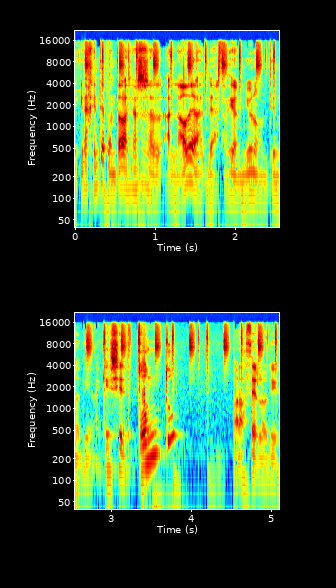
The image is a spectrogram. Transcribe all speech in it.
Aquí la gente plantar las casas al, lado de la, estación. Yo no entiendo, tío. Hay que ser tonto para hacerlo, tío.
